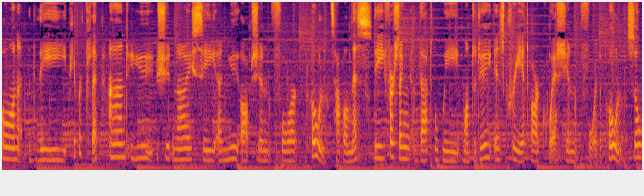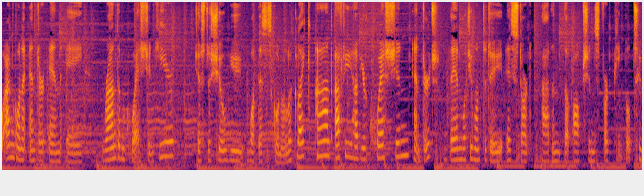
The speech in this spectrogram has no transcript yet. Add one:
on the paper clip and you should now see a new option for poll. Tap on this. The first thing that we want to do is create our question for the poll. So I'm going to enter in a random question here just to show you what this is going to look like. And after you have your question entered, then what you want to do is start adding the options for people to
